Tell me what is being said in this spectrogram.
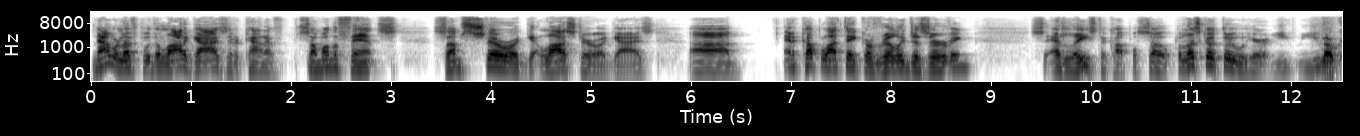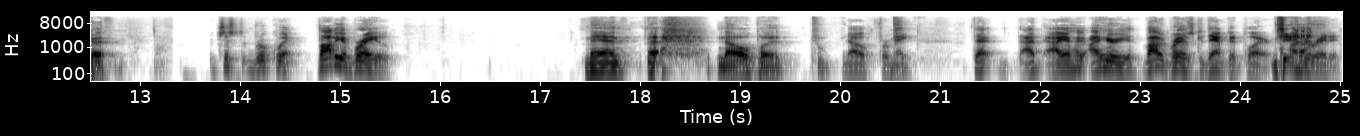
Now we're left with a lot of guys that are kind of some on the fence, some steroid, a lot of steroid guys, uh, and a couple I think are really deserving. At least a couple. So, but let's go through here. You, you Okay, just real quick. Bobby Abreu. man. uh, no, but No, for me. That I I I hear you. Bobby Abreu's a damn good player. Yeah. Underrated.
